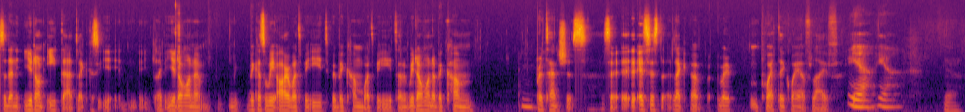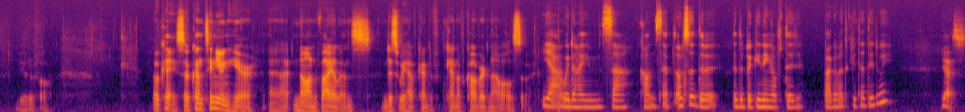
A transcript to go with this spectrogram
So then you don't eat that, like you, like you don't want to because we are what we eat, we become what we eat, and we don't want to become mm. pretentious. So it's just like a very poetic way of life. Yeah, yeah. Yeah, beautiful. Okay, so continuing here, uh, non-violence. This we have kind of kind of covered now also. Yeah, with the ahimsa concept. Also, the at the beginning of the Bhagavad Gita, did we? Yes.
